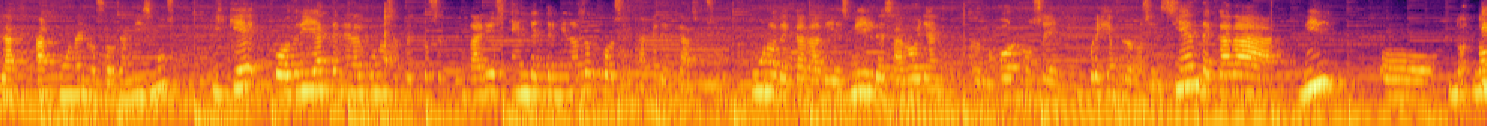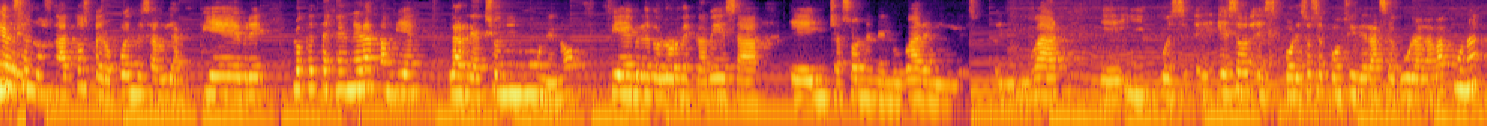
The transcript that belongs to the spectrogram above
la vacuna en los organismos y que podría tener algunos efectos secundarios en determinado porcentaje de casos. Uno de cada 10.000 desarrollan, a lo mejor, no sé, por ejemplo, no sé, 100 de cada mil o no, no me sé los datos, pero pueden desarrollar fiebre, lo que te genera también la reacción inmune, ¿no? Fiebre, dolor de cabeza, eh, hinchazón en el lugar, en el, en el lugar. Eh, y pues eh, eso es por eso se considera segura la vacuna.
